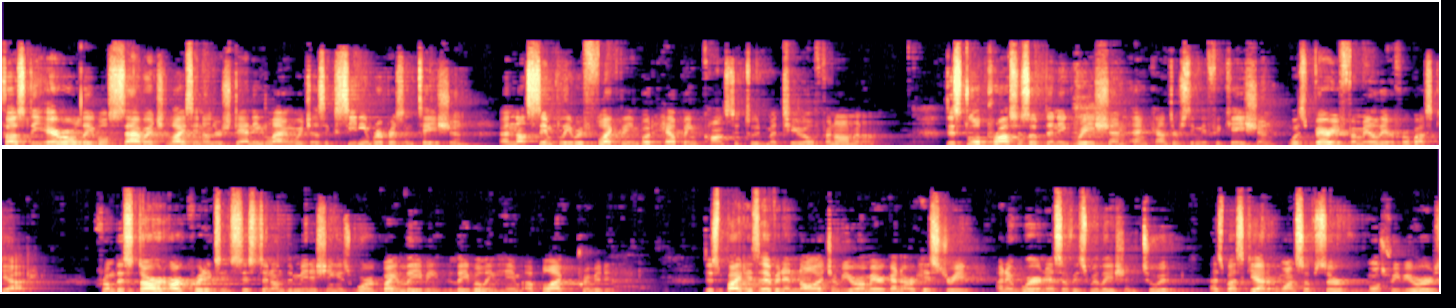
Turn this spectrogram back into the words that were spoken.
Thus, the error labeled savage lies in understanding language as exceeding representation and not simply reflecting but helping constitute material phenomena. This dual process of denigration and countersignification was very familiar for Basquiat. From the start, art critics insisted on diminishing his work by labeling him a black primitive. Despite his evident knowledge of Euro American art history and awareness of his relation to it, as Basquiat once observed, most reviewers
